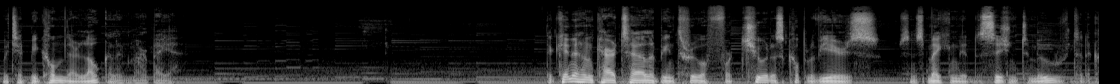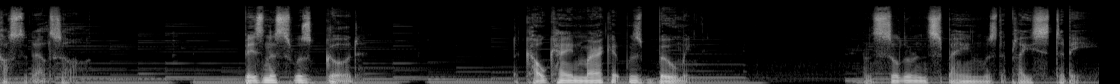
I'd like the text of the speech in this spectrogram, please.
which had become their local in Marbella. The Kinahan cartel had been through a fortuitous couple of years since making the decision to move to the Costa del Sol. Business was good. Cocaine market was booming. And southern Spain was the place to be.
